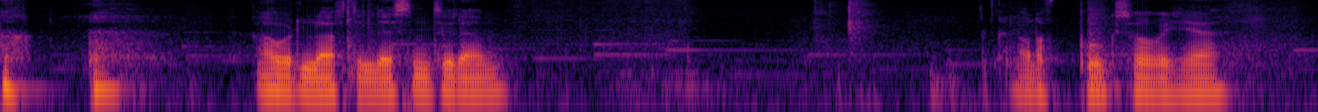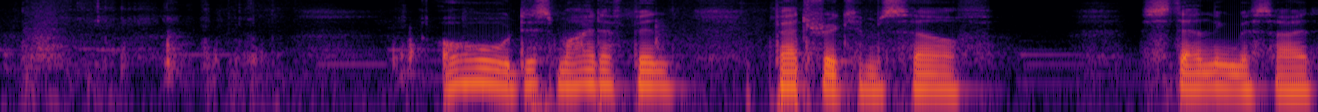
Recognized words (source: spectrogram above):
I would love to listen to them. A lot of books over here. Oh, this might have been Patrick himself standing beside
